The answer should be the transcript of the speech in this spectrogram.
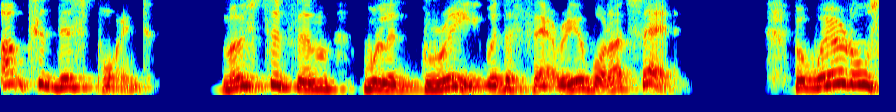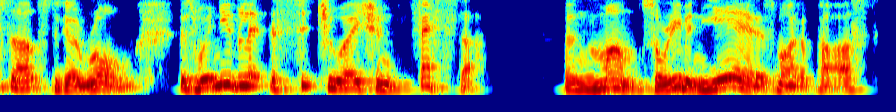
up to this point, most of them will agree with the theory of what I've said. But where it all starts to go wrong is when you've let the situation fester and months or even years might have passed,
